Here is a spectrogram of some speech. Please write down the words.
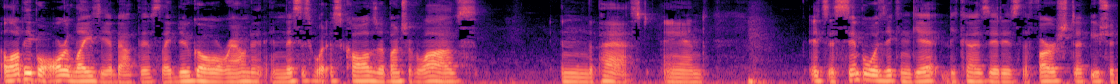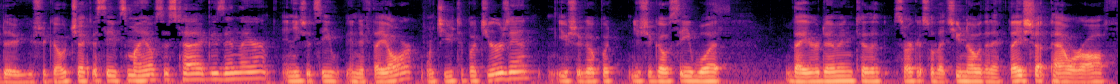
A lot of people are lazy about this. They do go around it, and this is what has caused a bunch of lives in the past. And it's as simple as it can get because it is the first step you should do. You should go check to see if somebody else's tag is in there, and you should see, and if they are, want you to put yours in, you should go put, you should go see what they are doing to the circuit so that you know that if they shut power off,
